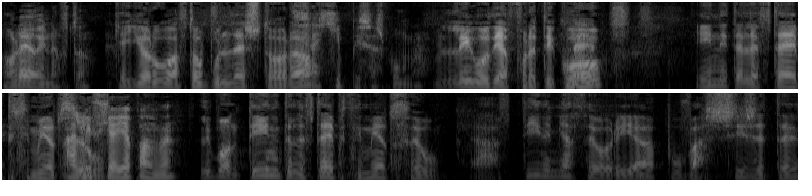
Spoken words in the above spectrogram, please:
Ωραίο είναι αυτό. Και Γιώργο, αυτό που λες τώρα, Σαν χύπης, ας πούμε. λίγο διαφορετικό, Ναι. είναι η τελευταία επιθυμία του Θεού. Αλήθεια, για πάμε. Λοιπόν, τι είναι η τελευταία επιθυμία του Θεού; Αυτή είναι μια θεωρία που βασίζεται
